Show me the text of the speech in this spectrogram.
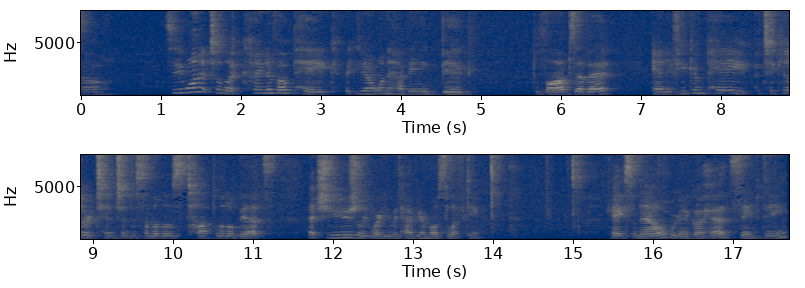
So. So you want it to look kind of opaque, but you don't want to have any big blobs of it. And if you can pay particular attention to some of those top little bits, that's usually where you would have your most lifting. Okay, so now we're going to go ahead, same thing.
